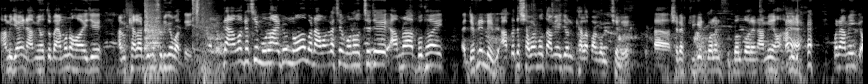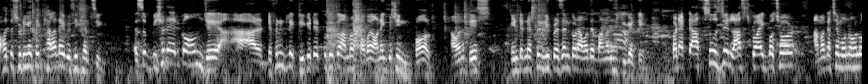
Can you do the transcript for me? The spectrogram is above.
আমি জানি না আমি হয়তো এমনও হয় যে আমি খেলার জন্য শুটিংও বাদ দিই। না আমার কাছে মনে হয় আই ডোন্ট নো বাট আমার কাছে মনে হচ্ছে যে আমরা বোধহয় ডেফিনেটলি আপনাদের সবার মতো আমি একজন খেলা পাগল ছেলে। আহ, সেটা ক্রিকেট বলেন ফুটবল বলেন আমি আমি মানে আমি হয়তো শুটিংয়ের থেকে খেলাটাই বেশি খেলছি। সো বিষয়টা এরকম যে, আর ডেফিনেটলি ক্রিকেটের প্রতি তো আমরা সবাই অনেক বেশি ইনভলভ আমাদের দেশ ইন্টারন্যাশনাল রিপ্রেজেন্ট করে আমাদের বাংলাদেশ ক্রিকেট টিম বাট একটা আফসোস যে লাস্ট কয়েক বছর আমার কাছে মনে হলো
